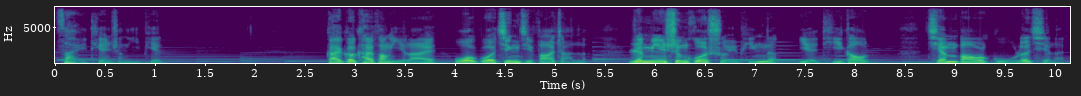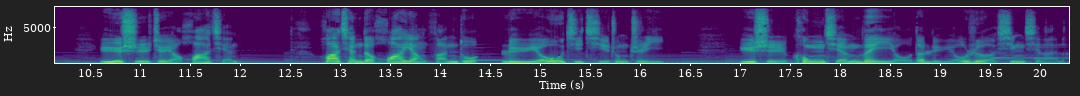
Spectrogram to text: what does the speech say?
再添上一篇。改革开放以来，我国经济发展了，人民生活水平呢也提高了，钱包鼓了起来，于是就要花钱，花钱的花样繁多，旅游即其中之一，于是空前未有的旅游热兴起来了。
